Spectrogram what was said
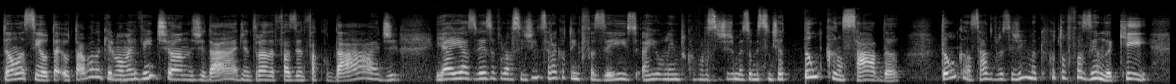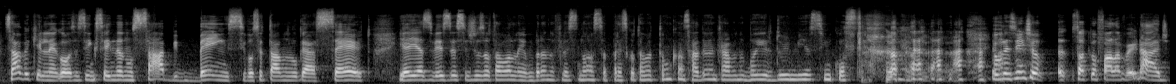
Então, assim, eu estava naquele momento 20 anos de idade, entrando, fazendo faculdade, e aí às vezes eu falava assim, gente, será que eu tenho que fazer isso? Aí eu lembro que eu falava assim, gente, mas eu me sentia tão cansada, tão cansada, eu falei assim, gente, mas o que eu estou fazendo aqui? Sabe aquele negócio assim que você ainda não sabe bem se você está no lugar certo. E aí, às vezes, esses dias eu tava lembrando, eu falei assim, nossa, parece que eu tava tão cansada, eu entrava no banheiro e dormia assim, encostada. eu falei, gente, eu... só que eu falo a verdade.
